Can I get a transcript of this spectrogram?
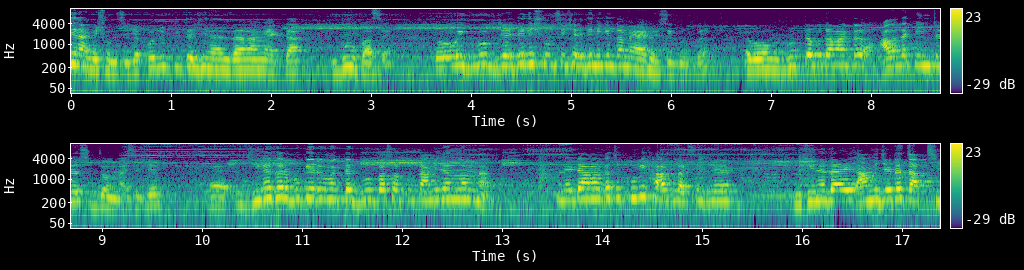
দিন আগে শুনছি যে প্রযুক্তিতে ঝিনাইদহ নামে একটা গ্রুপ আছে। তো ওই গ্রুপ যেদিনই শুনছি সেই দিনই কিন্তু আমি অ্যাড হয়েছি গ্রুপে এবং গ্রুপটার প্রতি আমার একটা আলাদা একটা ইন্টারেস্ট জন্মাইছে যে আহ, ঝিনাইদহের বুকে এরকম একটা গ্রুপ আছে অথচ আমি জানলাম না। মানে এটা আমার কাছে খুবই খারাপ লাগছে যে ঝিনেদায় আমি যেটা চাচ্ছি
